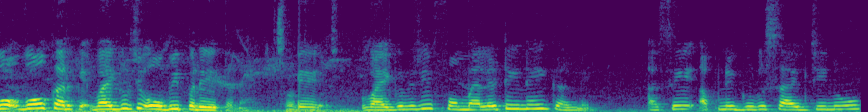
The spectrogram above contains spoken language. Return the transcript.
ਉਹ ਉਹ ਕਰਕੇ ਵਾਹਿਗੁਰੂ ਜੀ ਉਹ ਵੀ ਪ੍ਰੇਤ ਨੇ ਸਤ ਤੇ ਬਚਨ। ਵਾਹਿਗੁਰੂ ਜੀ ਫਾਰਮੈਲਿਟੀ ਨਹੀਂ ਕਰਨੀ ਅਸੀਂ ਆਪਣੇ ਗੁਰੂ ਸਾਹਿਬ ਜੀ ਨੂੰ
